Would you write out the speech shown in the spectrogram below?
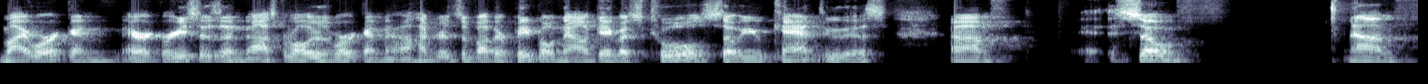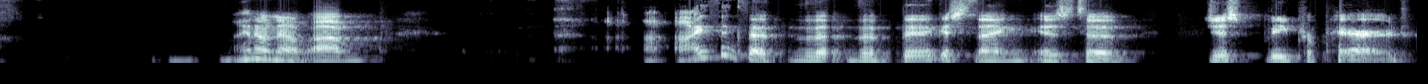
my work and Eric Ries's and Osterwalder's work and hundreds of other people now gave us tools so you can do this. Um, so, um, I don't know. Um, I think that the, the biggest thing is to just be prepared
